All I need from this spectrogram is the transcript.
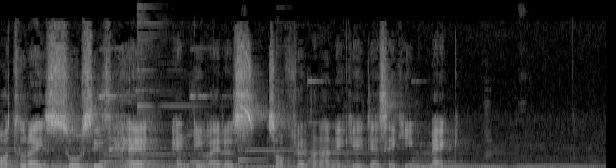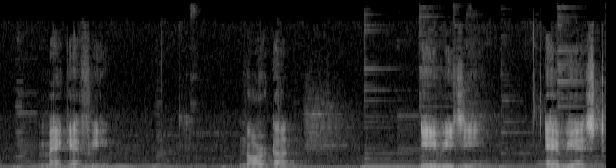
ऑथोराइज सोर्सेज है एंटीवायरस सॉफ्टवेयर बनाने के, जैसे कि Mac McAfee Norton A V G Avast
